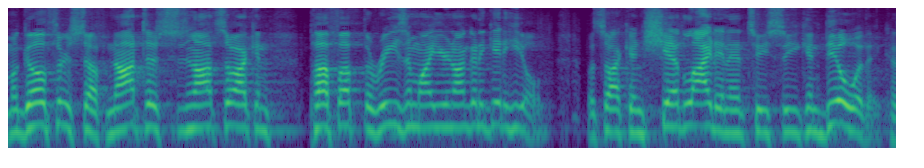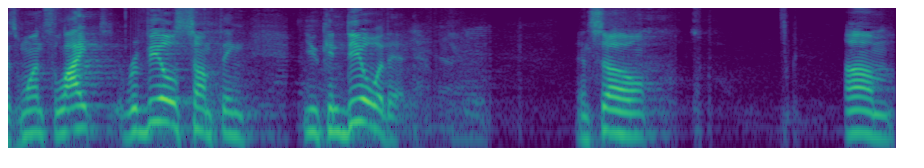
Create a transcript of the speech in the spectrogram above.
I'm going to go through stuff, not, to, not so I can puff up the reason why you're not going to get healed, but so I can shed light in it to you so you can deal with it. Because once light reveals something, you can deal with it. And so, um,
